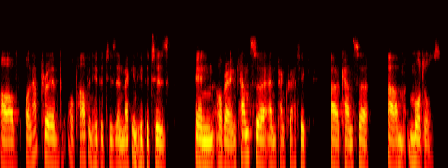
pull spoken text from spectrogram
of olaparib or PARP inhibitors and MEK inhibitors in ovarian cancer and pancreatic uh, cancer um, models.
